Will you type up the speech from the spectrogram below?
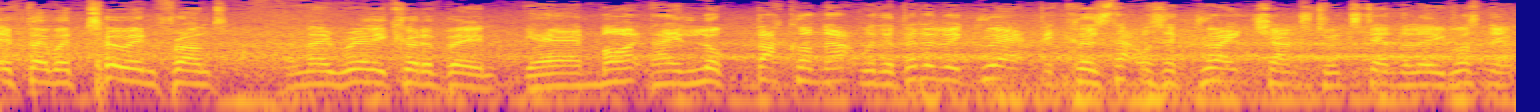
if they were two in front, and they really could have been. Yeah, might they look back on that with a bit of regret because that was a great chance to extend the lead, wasn't it?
